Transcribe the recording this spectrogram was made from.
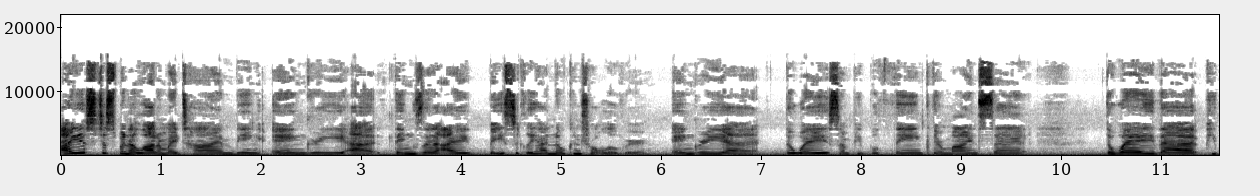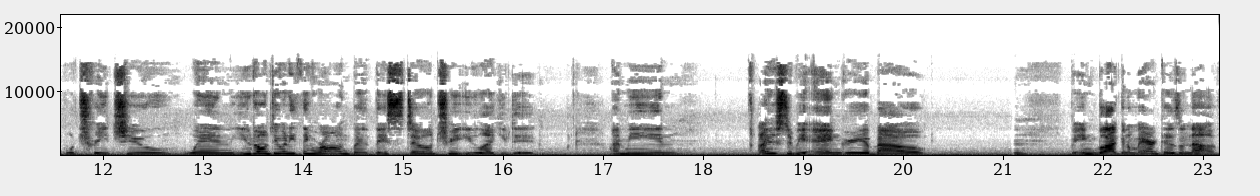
I used to spend a lot of my time being angry at things that I basically had no control over. Angry at the way some people think, their mindset, the way that people treat you when you don't do anything wrong, but they still treat you like you did. I mean, I used to be angry about being black in America is enough,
